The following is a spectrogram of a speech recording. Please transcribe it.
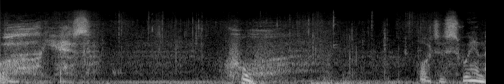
Oh, yes. Whew. What a swim.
